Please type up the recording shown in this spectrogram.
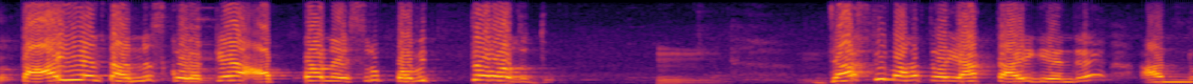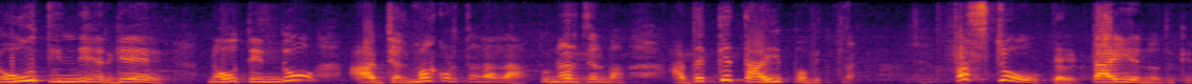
ತಾಯಿ ಅಂತ ಅನ್ನಿಸ್ಕೊಳಕ್ಕೆ ಅಪ್ಪನ ಹೆಸರು ಪವಿತ್ರವಾದದ್ದು. ಹ್ಮ್. ಜಾಸ್ತಿ ಮಹತ್ವ ಯಾಕೆ ತಾಯಿಗೆ ಅಂದ್ರೆ ಆ ನೋವು ತಿಂದು ಹೆರಿಗೆ. ನೋವು ತಿಂದು ಆ ಜನ್ಮ ಕೊಡ್ತಾಳಲ್ಲ ಪುನರ್ಜನ್ಮ. ಅದಕ್ಕೆ ತಾಯಿ ಪವಿತ್ರ. ಫಸ್ಟು. ತಾಯಿ ಅನ್ನೋದಕ್ಕೆ.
